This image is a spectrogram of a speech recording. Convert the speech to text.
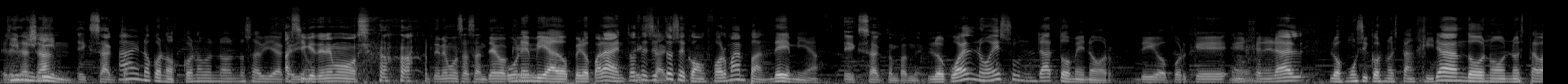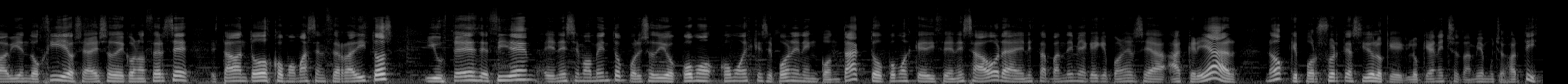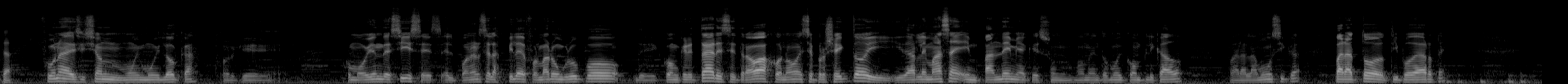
Él es de allá. Quimilín. Exacto. Ay, no conozco, no, no, no sabía que Así había que tenemos, tenemos a Santiago un que- enviado. Pero pará, entonces Exacto. esto se conforma en pandemia. Exacto, en pandemia. Lo cual no es un dato menor, digo, porque en No. general los músicos no están girando, no, no estaba viendo gira, o sea, eso de conocerse, estaban todos como más encerraditos y ustedes deciden en ese momento, por eso digo, ¿cómo, cómo es que se ponen en contacto? ¿Cómo es que dicen, es ahora, en esta pandemia, que hay que ponerse a, a crear? ¿No? Que por suerte ha sido lo que, lo que han hecho también muchos artistas. Fue una decisión muy, muy loca, porque, como bien decís, es el ponerse las pilas de formar un grupo, de concretar ese trabajo, ¿no? ese proyecto y, y darle masa en pandemia, que es un momento muy complicado para la música, para todo tipo de arte.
